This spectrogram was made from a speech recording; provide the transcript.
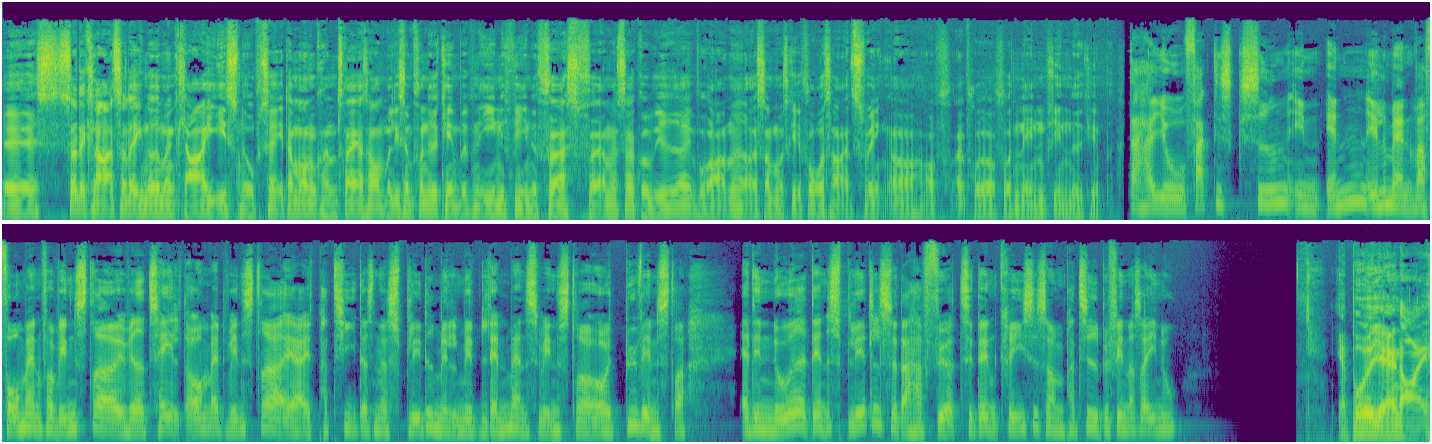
øh, så er det klart, så er der ikke noget, man klarer i et snuptag. Der må man koncentrere sig om at ligesom få nedkæmpet den ene fjende først, før man så går videre i programmet, og så måske foretager et sving og, og, og prøver at få den anden fjende nedkæmpet. Der har jo faktisk siden en anden element var formand for Venstre været talt om, at Venstre er et parti, der sådan er splittet mellem et landmandsvenstre og et byvenstre. Er det noget af den splittelse, der har ført til den krise, som partiet befinder sig i nu? Ja, både ja og nej,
